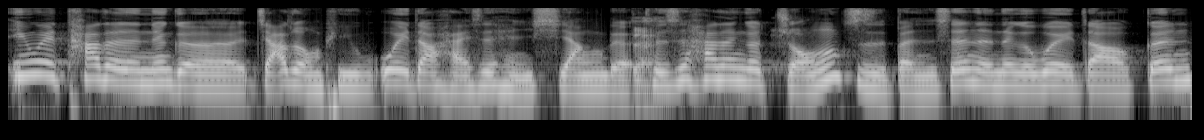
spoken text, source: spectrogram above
因为它的那个甲种皮味道还是很香的，可是它那个种子本身的那个味道跟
